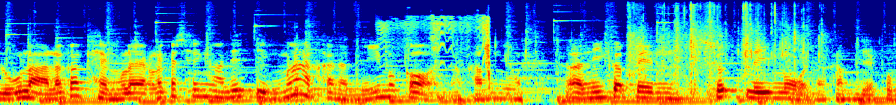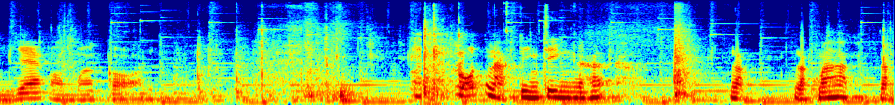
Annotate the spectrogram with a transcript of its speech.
หรูหราแล้วก็แข็งแรงแล้วก็ใช้งานได้จริงมากขนาดนี้มาก่อนนะครับ อันนี้ก็เป็นชุดรีโมทนะครับ เดี๋ยวผมแยกออกมาก่อน รถหนักจริง ๆ นะฮะ หนักหนักมากหนัก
